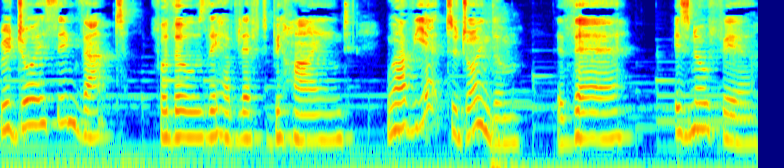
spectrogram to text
rejoicing that for those they have left behind who have yet to join them, there is no fear,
